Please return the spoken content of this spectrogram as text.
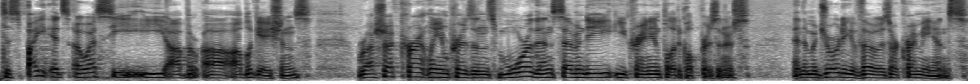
Despite its OSCE ob uh, obligations, Russia currently imprisons more than 70 Ukrainian political prisoners, and the majority of those are Crimeans.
